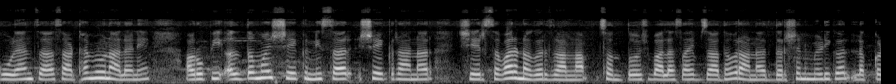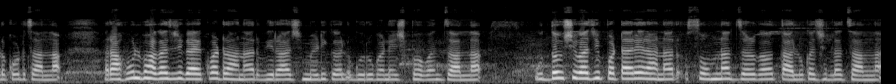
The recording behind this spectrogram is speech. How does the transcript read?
गोळ्यांचा साठा मिळून आल्याने आरोपी अल्तमज शेख निसार शेख राहणार शेरसवार नगर जालना. संतोष बालासाहेब जाधव राहणार दर्शन मेडिकल लक्कडकोट जालना. राहुल भागाजी गायकवाड राहणार विराज मेडिकल गुरुगणेश भवन जालना. उद्धव शिवाजी पटारे राहणार सोमनाथ जळगाव तालुका जिल्हा जालना.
